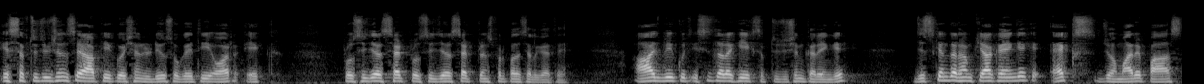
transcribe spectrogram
اس سبسٹیٹیوشن سے آپ کی اکویشن ریڈیوس ہو گئی تھی اور ایک procedure set set procedure principle پتہ چل گئے تھے آج بھی کچھ اسی طرح کی ایک سبسٹیٹیوشن کریں گے جس کے اندر ہم کیا کہیں گے کہ ایکس جو ہمارے پاس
